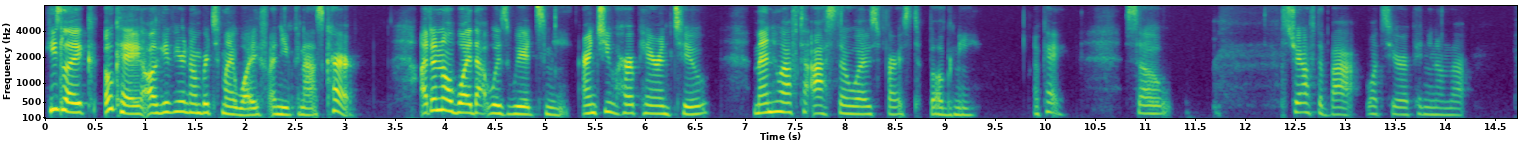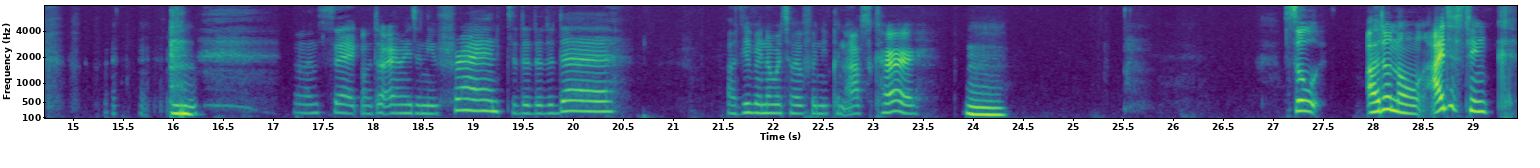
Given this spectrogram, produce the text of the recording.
He's like, Okay, I'll give your number to my wife and you can ask her. I don't know why that was weird to me. Aren't you her parent too? Men who have to ask their wives first bug me. Okay. So, straight off the bat, what's your opinion on that? One sec. My daughter made a new friend. Da, da, da, da, da. I'll give you a number to and you can ask her. Mm. So I don't know. I just think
